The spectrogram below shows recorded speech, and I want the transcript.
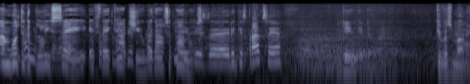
And what do the police say if they catch you without a permit? Give us money.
